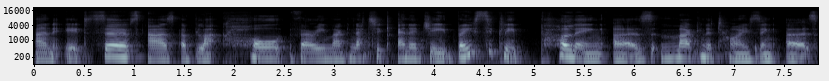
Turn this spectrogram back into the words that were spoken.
and it serves as a black hole, very magnetic energy, basically pulling us, magnetizing us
